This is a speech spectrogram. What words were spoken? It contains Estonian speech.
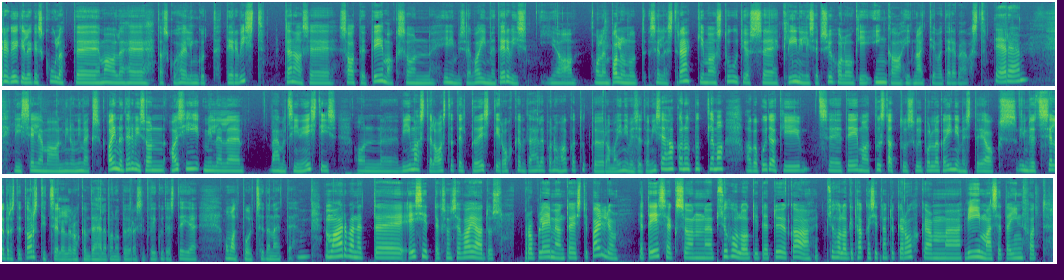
tere kõigile, kes kuulate Maalehe taskuhäälingut, tervist! tänase saate teemaks on inimese vaimne tervis ja olen palunud sellest rääkima stuudiosse kliinilise psühholoogi Inga Ignatjeva, tere päevast! tere! Liis Seljamaa on minu nimeks. vaimne tervis on asi, millele vähemalt siin Eestis on äh, viimastel aastatel tõesti rohkem tähelepanu hakatud pöörama, inimesed on ise hakanud mõtlema, aga kuidagi see teema tõstatus võib-olla ka inimeste jaoks, ilmselt siis sellepärast, et arstid sellele rohkem tähelepanu pöörasid või kuidas teie omalt poolt seda näete? no ma arvan, et äh, esiteks on see vajadus, probleeme on tõesti palju ja teiseks on psühholoogide töö ka, et psühholoogid hakkasid natuke rohkem äh, viima seda infot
